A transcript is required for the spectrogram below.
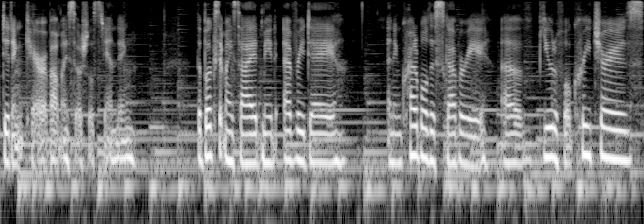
didn't care about my social standing. The books at my side made every day an incredible discovery of beautiful creatures,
